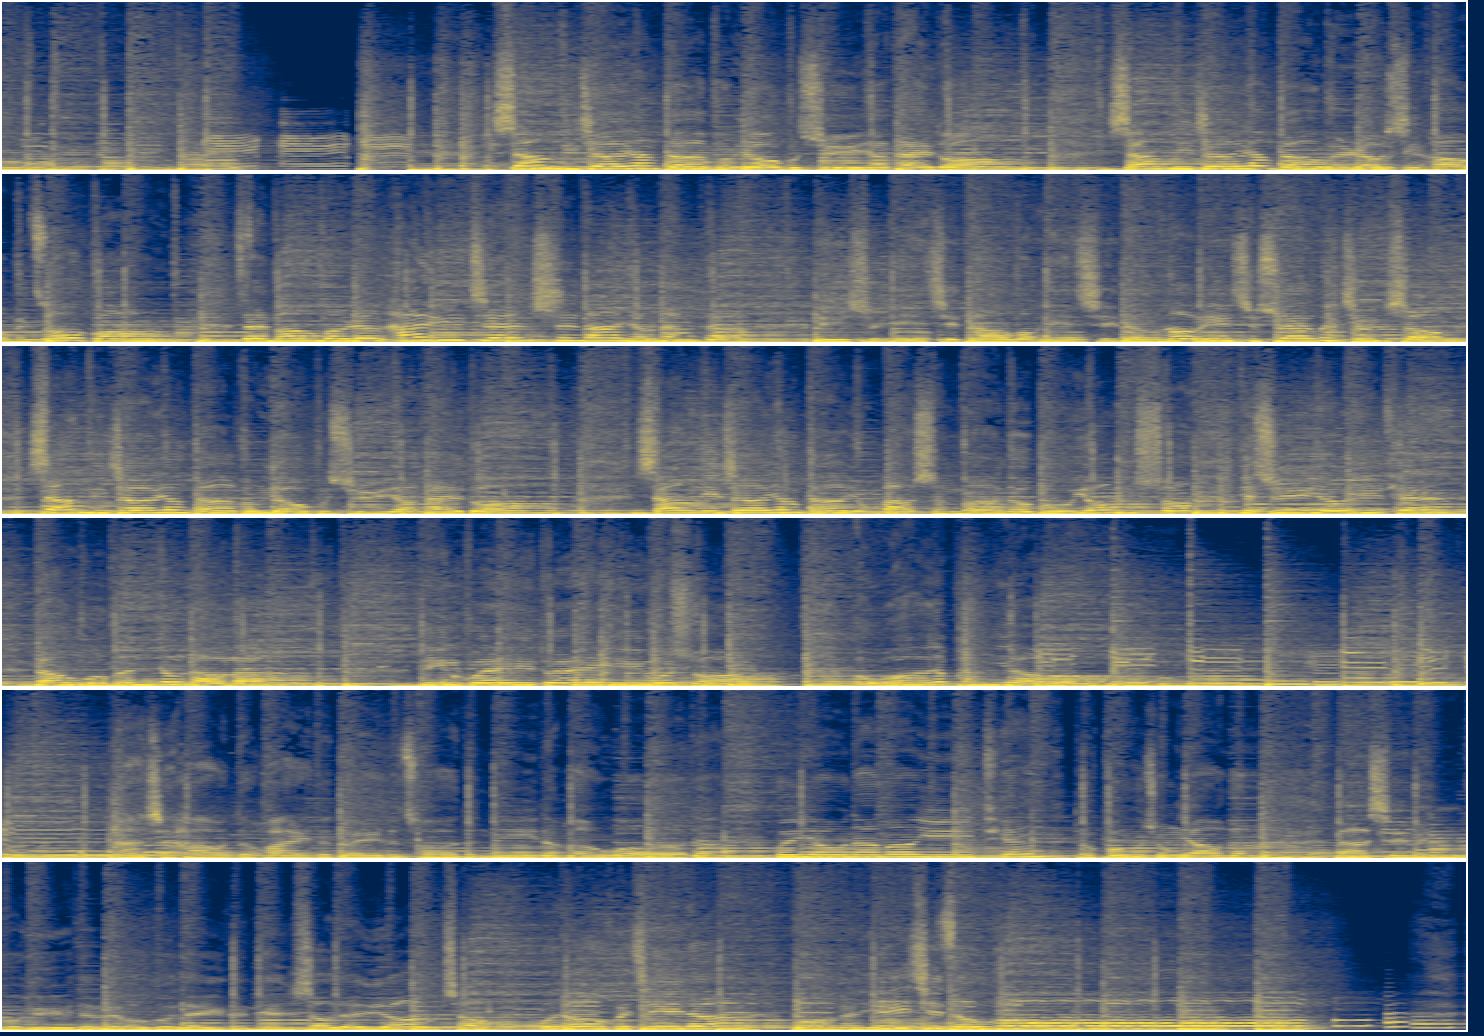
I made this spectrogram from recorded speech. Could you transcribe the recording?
像你这样的朋友不需要太多，像你这样的温柔幸好没错过，在茫茫人海遇见是那样难得，于是，一起逃亡，一起等候，一起学会成熟。像你这样的朋友不需要太多，像你这样的拥抱什么都不。我的朋友，那些好的、坏的、对的、错的、你的和我的，会有那么一天都不重要了。那些淋过雨的、流过泪的、年少的忧愁，我都会记得，我们一起走过。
